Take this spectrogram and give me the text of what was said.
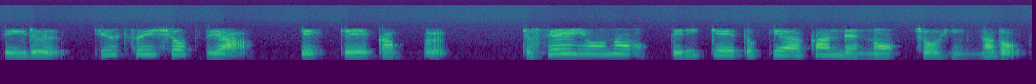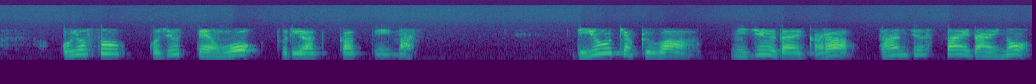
ている吸水ショーツや月経カップ女性用のデリケートケア関連の商品などおよそ50点を取り扱っています。利用客は20代から30歳代の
